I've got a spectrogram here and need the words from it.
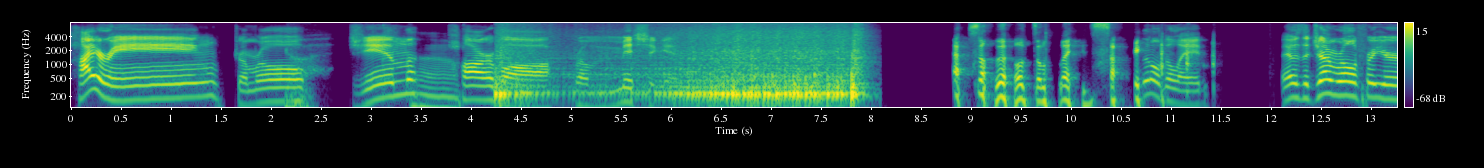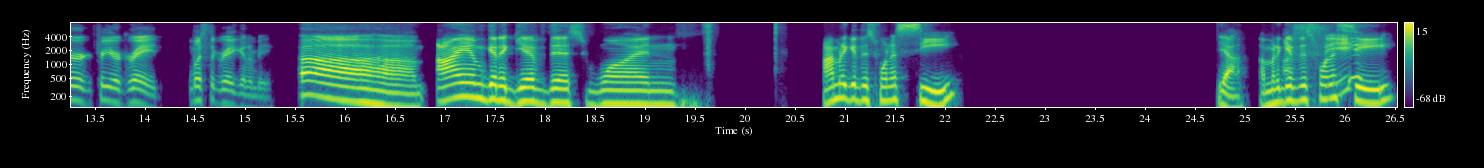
hiring. Drum roll. Jim Oh. Harbaugh from Michigan. That's a little delayed. Sorry. A little delayed. It was a drum roll for your for your grade. What's the grade gonna be? Um, I am gonna give this one. I'm gonna give this one a C. Yeah, I'm gonna A give this one a C.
